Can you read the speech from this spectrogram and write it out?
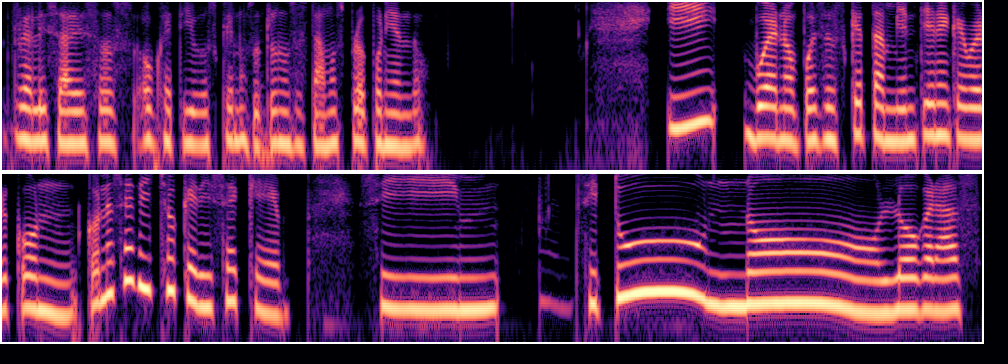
realizar esos objetivos que nosotros nos estamos proponiendo. Y bueno, pues es que también tiene que ver con, con ese dicho que dice que si si tú no logras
